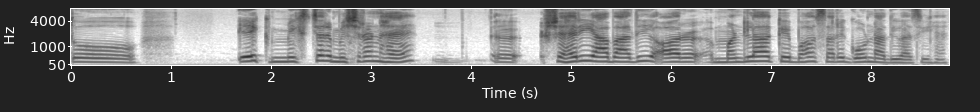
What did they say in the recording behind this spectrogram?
तो एक मिक्सचर मिश्रण है शहरी आबादी और मंडला के बहुत सारे गोंड आदिवासी हैं।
